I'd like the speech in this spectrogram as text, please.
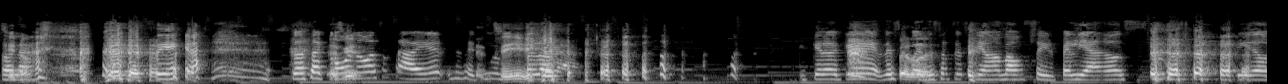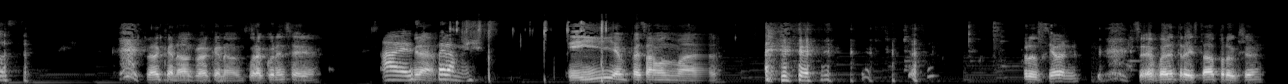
Hola. no? sí. Cosa, ¿cómo que- no vas a saber si soy tu Sí. Creo que después Perdón. de esta sesión vamos a seguir peleados. Partidos. Claro que no, claro que no. Pura cura en serio. A ver, Mira. espérame. Y empezamos mal. producción. Se me fue la entrevistada a producción.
